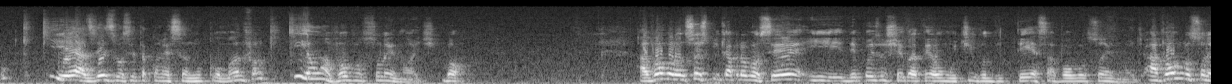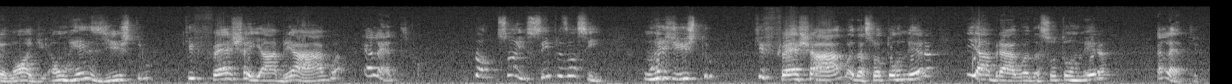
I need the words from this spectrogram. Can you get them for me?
o que, que é, às vezes você está começando no comando, fala o que, que é uma válvula solenoide? Bom, a válvula, eu explicar para você e depois eu chego até o motivo de ter essa válvula solenoide. A válvula solenoide é um registro que fecha e abre a água elétrico. Pronto, só isso, simples assim. Um registro que fecha a água da sua torneira e abre a água da sua torneira elétrico.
